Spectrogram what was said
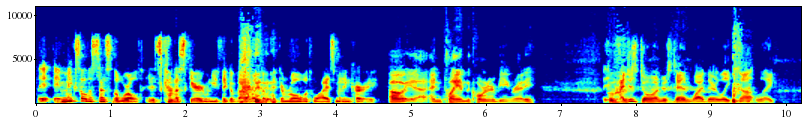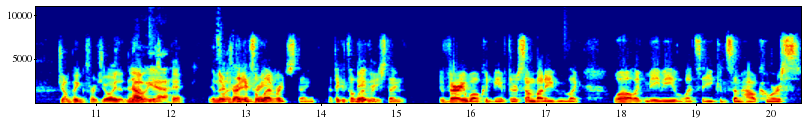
It, it makes all the sense in the world. And it's kind of scary when you think about like a pick and roll with Wiseman and Curry. Oh yeah, and Clay in the corner being ready. I just don't understand why they're like not like jumping for joy that they No, have this yeah. pick. And It's they're like- I trying think to it's a trade him. leverage thing. I think it's a Maybe. leverage thing. It very well could be if there's somebody who's like, well, like maybe let's say you could somehow coerce,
